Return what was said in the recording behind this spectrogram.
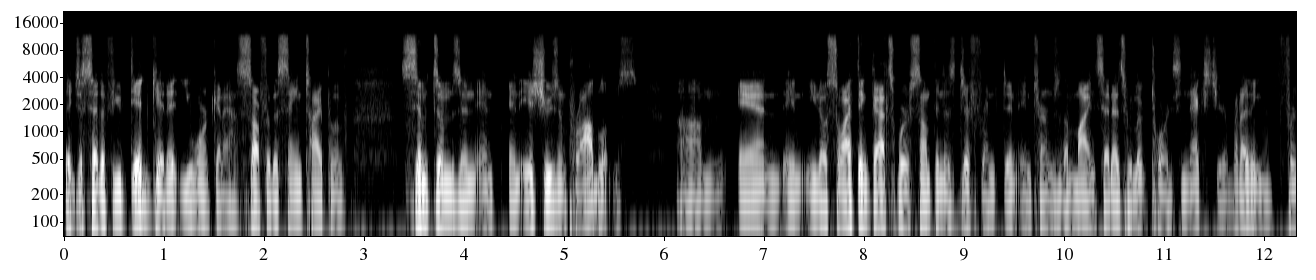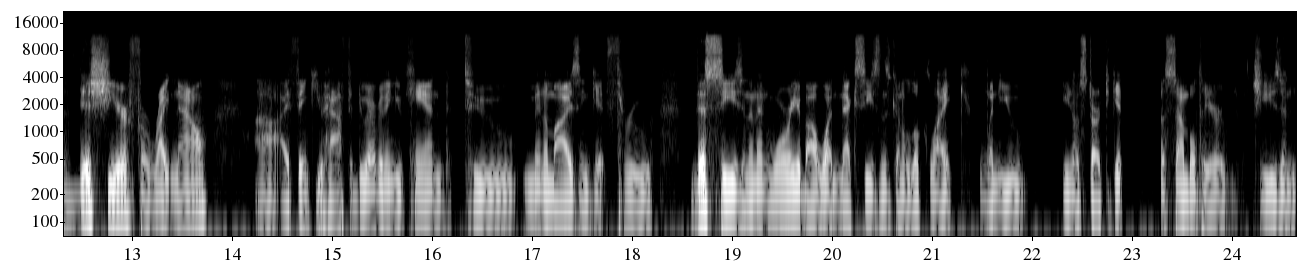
They just said if you did get it, you weren't going to suffer the same type of symptoms and, and, and issues and problems. Um, and, and, you know, so I think that's where something is different in, in terms of the mindset as we look towards next year. But I think for this year, for right now, uh, I think you have to do everything you can to minimize and get through this season and then worry about what next season is going to look like when you, you know, start to get assembled here, geez, in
